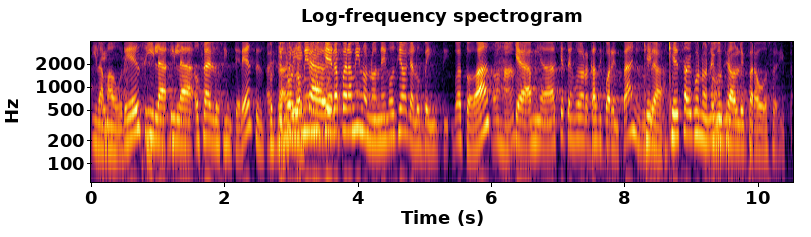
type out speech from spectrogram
y la Exacto. madurez y la, y la, o sea, los intereses. Porque Exacto. no es lo mismo que era para mí, no, no es negociable a los 20, a tu edad, Ajá. que a mi edad que tengo ahora casi 40 años. que, o sea, que es algo no negociable para vos ahorita.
